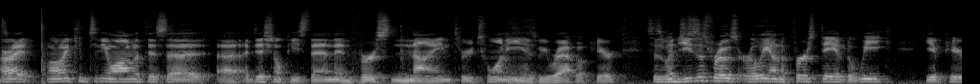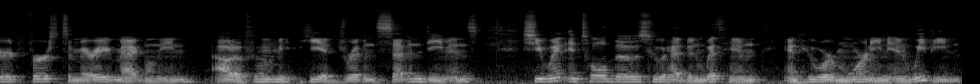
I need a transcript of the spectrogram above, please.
All right. Well, I continue on with this uh, uh, additional piece then in verse 9 through 20 as we wrap up here. It says, When Jesus rose early on the first day of the week, he appeared first to Mary Magdalene, out of whom he had driven seven demons. She went and told those who had been with him and who were mourning and weeping.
